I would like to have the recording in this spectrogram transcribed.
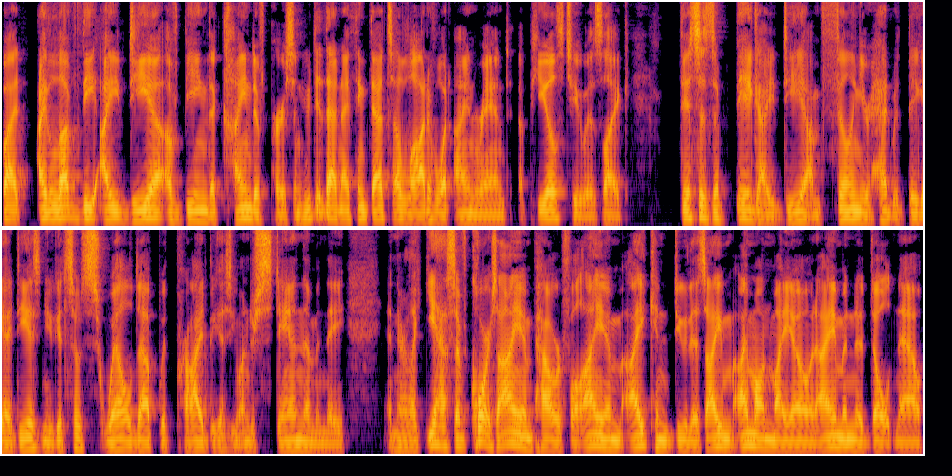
but I loved the idea of being the kind of person who did that. And I think that's a lot of what Ayn Rand appeals to is like, this is a big idea. I'm filling your head with big ideas and you get so swelled up with pride because you understand them and they and they're like, "Yes, of course, I am powerful. I am I can do this. I'm I'm on my own. I am an adult now."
